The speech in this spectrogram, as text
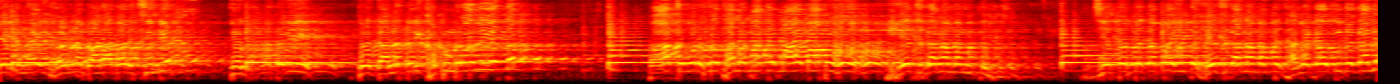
एक नाही घर बारा बार चिंद्या ते गाणं तरी ते गाणं तरी खपून राहिलं येत. पाच वर्ष झाले माझे माय बाप हो हेच गाणं म्हणते. जेत तेत पाहिजे तर हेच गाणं म्हणते. झाले का हो तुझे गाणे?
